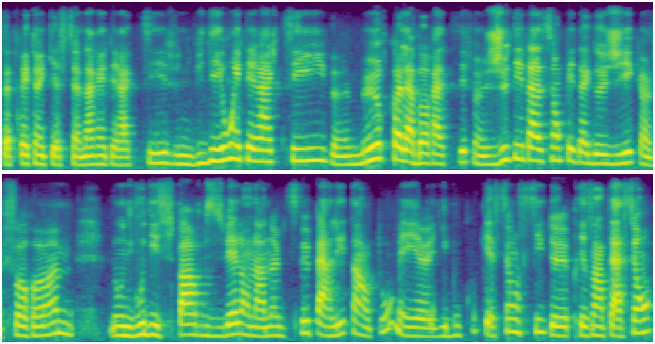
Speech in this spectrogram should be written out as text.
ça pourrait être un questionnaire interactif, une vidéo interactive, un mur collaboratif, un jeu d'évaluation pédagogique, un forum. Au niveau des supports visuels, on en a un petit peu parlé tantôt, mais euh, il y a beaucoup de questions aussi de présentation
